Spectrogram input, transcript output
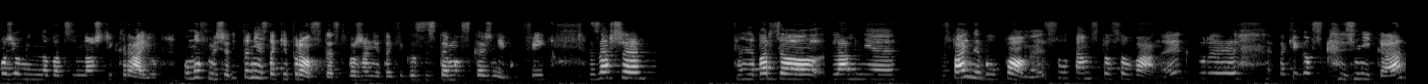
poziom innowacyjności kraju. Umówmy się, to nie jest takie proste stworzenie takiego systemu wskaźników i zawsze e, bardzo dla mnie fajny był pomysł tam stosowany, który takiego wskaźnika,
